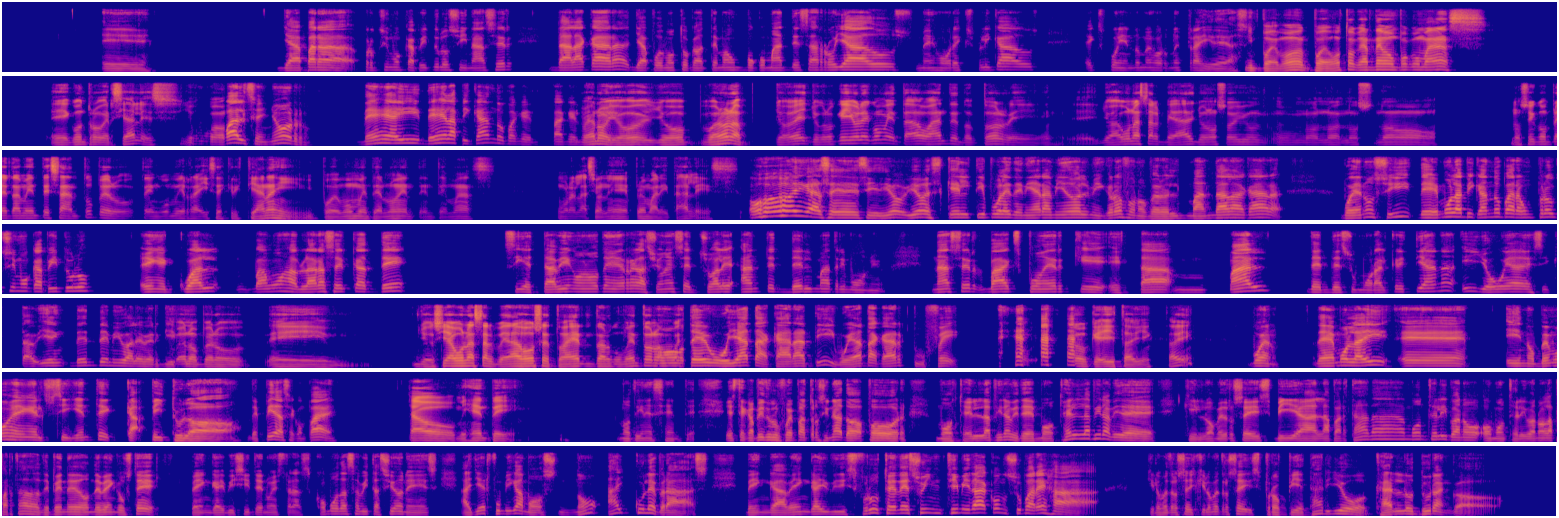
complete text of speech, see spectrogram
eh, ya para próximos capítulos, sin hacer da la cara, ya podemos tocar temas un poco más desarrollados, mejor explicados, exponiendo mejor nuestras ideas. Y podemos, podemos tocar temas un poco más eh, controversiales. Yo, ¿Cuál, señor? Deje ahí, déjela picando para que, para que el bueno, yo, yo, bueno, la- yo, eh, yo creo que yo le he comentado antes, doctor, eh, eh, yo hago una salvedad, yo no soy un, un- no, no, no, no soy completamente santo, pero tengo mis raíces cristianas y, podemos meternos en, temas como relaciones premaritales. Oiga, se decidió, vio, es que el tipo le tenía miedo al micrófono, pero él manda la cara. Bueno, sí, dejémosla picando para un próximo capítulo. en el cual vamos a hablar acerca de si está bien o no tener relaciones sexuales antes del matrimonio. Nasser va a exponer que está mal desde su moral cristiana y yo voy a decir que está bien desde mi valeverguismo. Bueno, pero eh, yo sí hago una salvedad, José. Tu, tu argumento no, te voy a atacar a ti, voy a atacar tu fe. Ok, está bien, está bien. Bueno, dejémosla ahí eh, y nos vemos en el siguiente capítulo. Despídase, compadre. Chao, mi gente. No tienes gente. Este capítulo fue patrocinado por Motel La Pirámide, Motel La Pirámide, kilómetro 6, vía La Apartada, Montelíbano o Montelíbano La Apartada, depende de dónde venga usted. Venga y visite nuestras cómodas habitaciones. Ayer fumigamos, no hay culebras. Venga, venga y disfrute de su intimidad con su pareja. Kilómetro 6, kilómetro 6, propietario Carlos Durango.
